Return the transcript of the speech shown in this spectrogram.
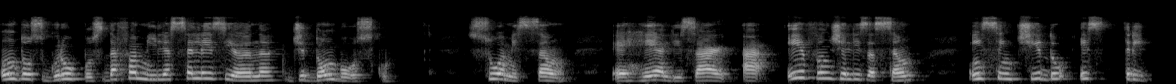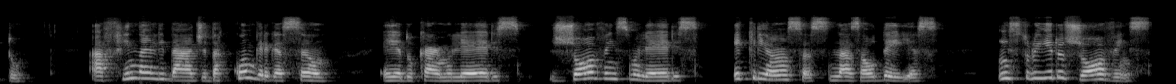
um dos grupos da família salesiana de Dom Bosco. Sua missão é realizar a evangelização em sentido estrito a finalidade da congregação é educar mulheres, jovens mulheres e crianças nas aldeias, instruir os jovens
